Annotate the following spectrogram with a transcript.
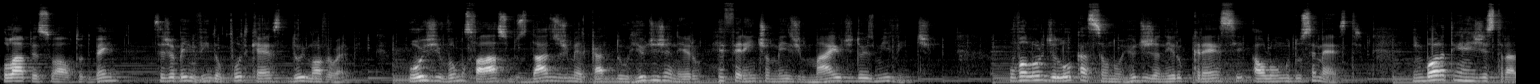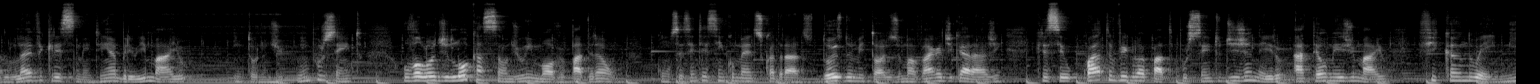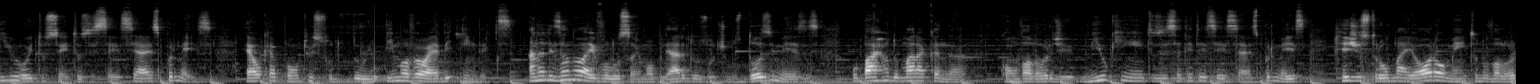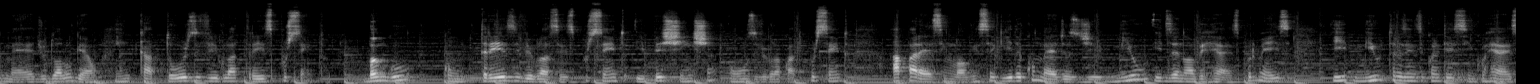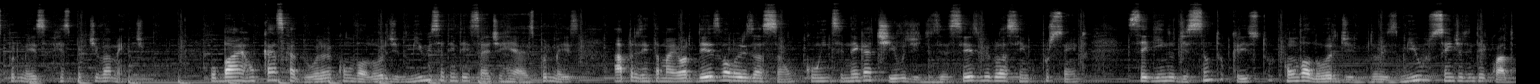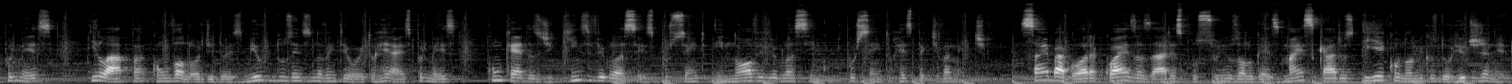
Olá pessoal, tudo bem? Seja bem-vindo ao podcast do Imóvel Web. Hoje vamos falar sobre os dados de mercado do Rio de Janeiro referente ao mês de maio de 2020. O valor de locação no Rio de Janeiro cresce ao longo do semestre. Embora tenha registrado leve crescimento em abril e maio, em torno de 1%, o valor de locação de um imóvel padrão com 65 metros quadrados, dois dormitórios e uma vaga de garagem, cresceu 4,4% de janeiro até o mês de maio, ficando em R$ 1.806 por mês. É o que aponta o estudo do Imóvel Web Index. Analisando a evolução imobiliária dos últimos 12 meses, o bairro do Maracanã com um valor de R$ 1.576 por mês, registrou maior aumento no valor médio do aluguel, em 14,3%. Bangu com 13,6% e Pechincha, 11,4%, aparecem logo em seguida com médias de R$ 1.019 por mês e R$ 1.345 por mês, respectivamente. O bairro Cascadora, com valor de R$ 1.077 por mês, apresenta maior desvalorização, com índice negativo de 16,5%, seguindo de Santo Cristo, com valor de R$ 2.184 por mês, e Lapa, com valor de R$ 2.298 por mês, com quedas de 15,6% e 9,5%, respectivamente. Saiba agora quais as áreas possuem os aluguéis mais caros e econômicos do Rio de Janeiro.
